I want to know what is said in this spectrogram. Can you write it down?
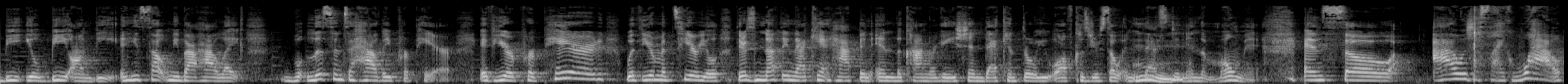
be, you'll be on beat. And he's told me about how like, listen to how they prepare. If you're prepared with your material, there's nothing that can't happen in the congregation that can throw you off because you're so invested mm. in the moment. And so I was just like, wow.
